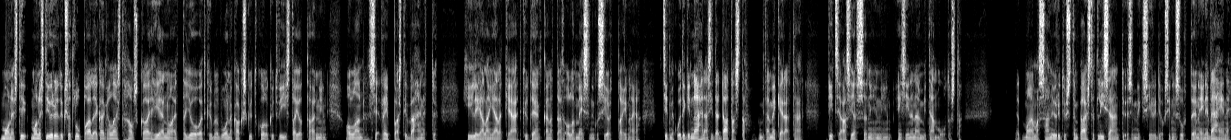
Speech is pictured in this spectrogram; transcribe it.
monesti, monesti yritykset lupailee kaikenlaista hauskaa ja hienoa, että joo, että kyllä me vuonna 2035 tai jotain, niin ollaan se reippaasti vähennetty hiilijalanjälkeä, että kyllä teidän kannattaa olla meissä niin kuin sijoittajina ja sitten me kuitenkin nähdään sitä datasta, mitä me kerätään. Et itse asiassa niin, niin ei siinä näe mitään muutosta. Et maailmassahan yritysten päästöt lisääntyy esimerkiksi hiilidioksidin suhteen, ei ne vähene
